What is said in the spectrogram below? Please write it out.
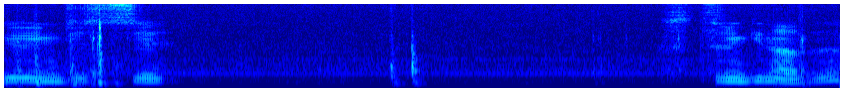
Birincisi string'in adı.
